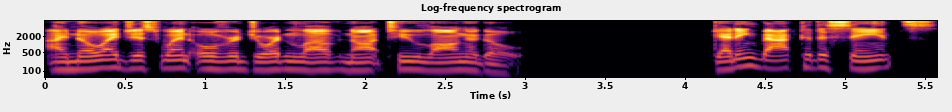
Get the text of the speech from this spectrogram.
I know I just went over Jordan Love not too long ago. Getting back to the Saints,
